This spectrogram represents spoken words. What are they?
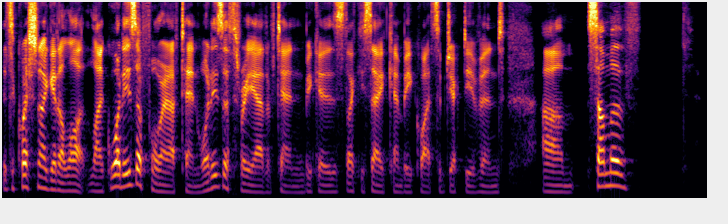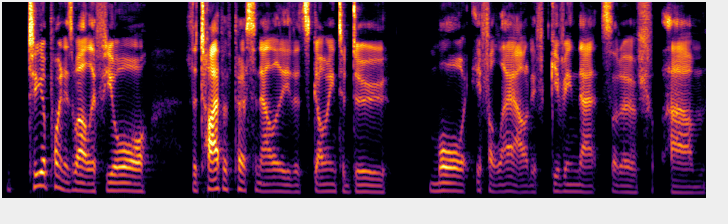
It's a question I get a lot. Like, what is a four out of 10? What is a three out of 10? Because, like you say, it can be quite subjective. And um, some of, to your point as well, if you're the type of personality that's going to do more if allowed, if giving that sort of um,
